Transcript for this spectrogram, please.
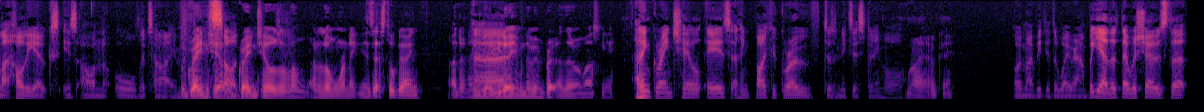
Like Hollyoaks is on all the time. The Grange Hill. Grange Hill's a long, a long running. Is that still going? I don't know. You, don't, you don't Um, even live in Britain. Know I'm asking you. I think Grange Hill is. I think Byker Grove doesn't exist anymore. Right. Okay. or it might be the other way around. But yeah, that there were shows that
